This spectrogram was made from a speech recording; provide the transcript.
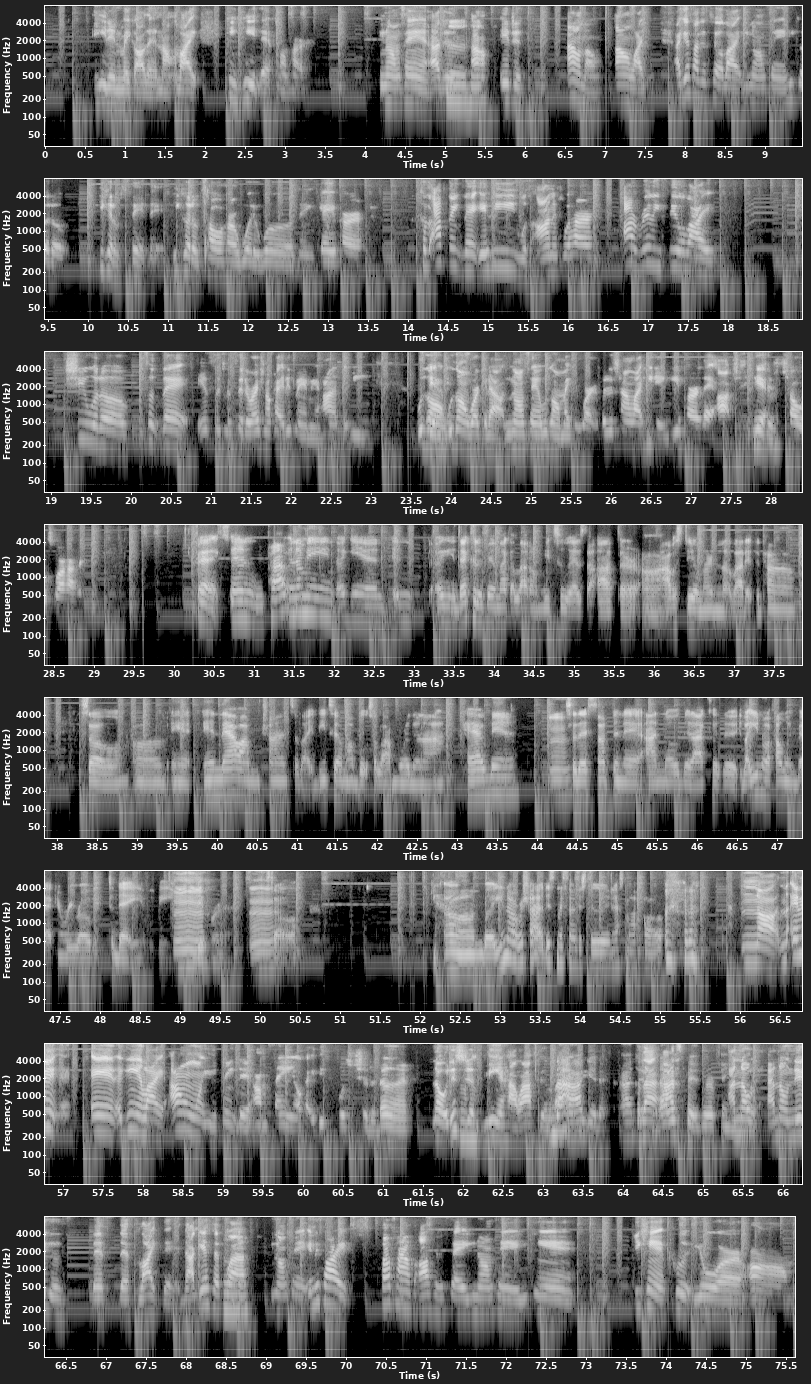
he didn't make all that known. Like he hid that from her. You know what I'm saying? I just, mm-hmm. I, it just, I don't know. I don't like him. I guess I just felt like, you know what I'm saying? He could have, he could have said that. He could have told her what it was and gave her. Because I think that if he was honest with her, I really feel like she would have took that into consideration. Okay, this man being honest with me we're gonna yeah. we're gonna work it out. You know what I'm saying? We're gonna make it work. But it's kind of like he didn't give her that option. He yeah. just chose for her. Facts and probably, and I mean, again, and again, that could have been like a lot on me too as the author. Uh, I was still learning a lot at the time, so um, and and now I'm trying to like detail my books a lot more than I have been. Mm. So that's something that I know that I could have, like, you know, if I went back and rewrote it today, it would be mm. different. Mm. So um, but you know, Rashad just misunderstood. And that's my fault. no, and it, and again, like I don't want you to think that I'm saying, okay, this is what you should have done. No, this is mm-hmm. just me and how I feel. Nah, I get it. I, just, I, I, respect your opinion. I know, I know niggas that's that's like that. And I guess that's why mm-hmm. you know what I'm saying. And it's like sometimes often say, you know what I'm saying, you can't you can't put your um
